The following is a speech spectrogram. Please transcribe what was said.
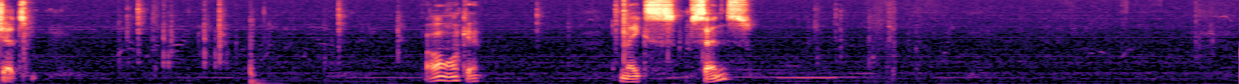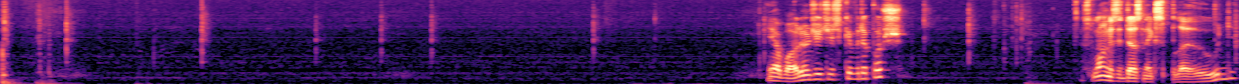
Shit. Oh, okay. Makes sense. Yeah, why don't you just give it a push? As long as it doesn't explode.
